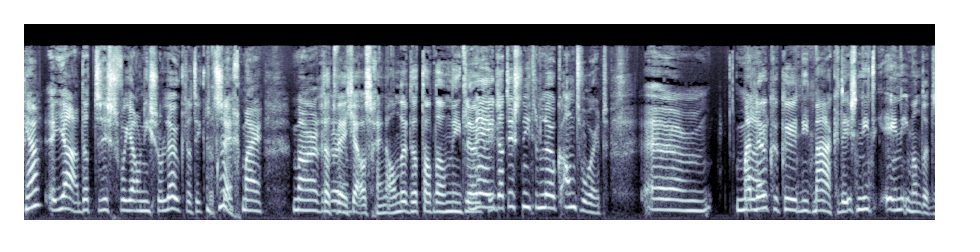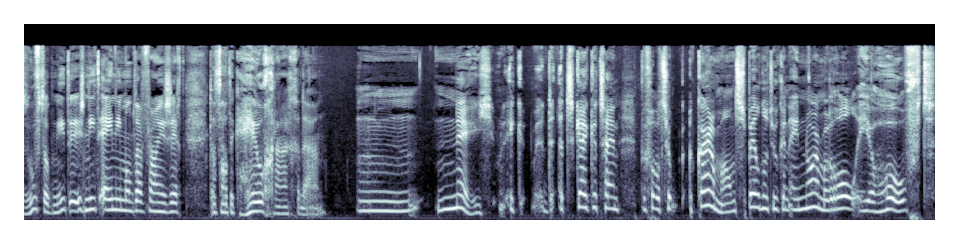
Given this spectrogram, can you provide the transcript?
Ja? ja, dat is voor jou niet zo leuk dat ik dat Nee. zeg. Maar, maar, Dat eh, weet je als geen ander, dat dat dan niet leuk nee, is. dat is niet een leuk antwoord. Ehm, Maar, maar leuker kun je het niet maken. Er is niet één iemand, dat hoeft ook niet. Er is niet één iemand waarvan je zegt, dat had ik heel graag gedaan. Mm, nee. Ik, het, kijk, het zijn bijvoorbeeld zo'n Karman speelt natuurlijk een enorme rol in je hoofd.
